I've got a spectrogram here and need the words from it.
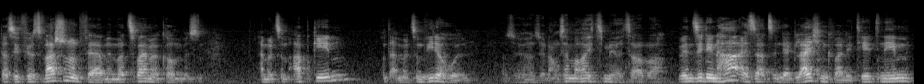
dass Sie fürs Waschen und Färben immer zweimal kommen müssen. Einmal zum Abgeben und einmal zum Wiederholen. Also hören Sie, langsam reicht's mir jetzt aber. Wenn Sie den Haarersatz in der gleichen Qualität nehmen,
